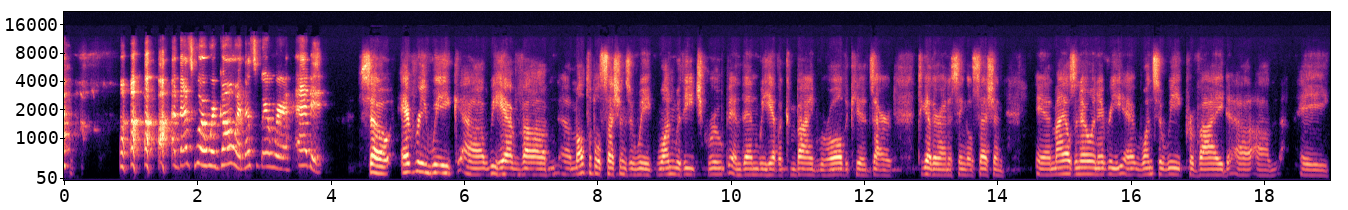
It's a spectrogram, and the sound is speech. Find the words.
wow. That's where we're going. That's where we're headed. So every week uh, we have um, uh, multiple sessions a week, one with each group, and then we have a combined where all the kids are together on a single session. And Miles and Owen every uh, once a week provide uh, um, a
